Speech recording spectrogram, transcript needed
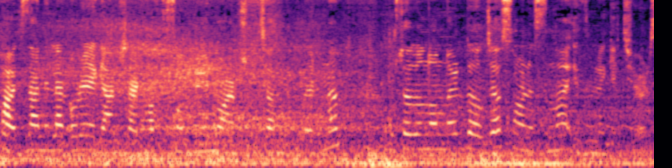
Partizaneler oraya gelmişlerdi. Hafta sonu düğün varmış bir. Bursa'dan onları da alacağız. Sonrasında İzmir'e geçiyoruz.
